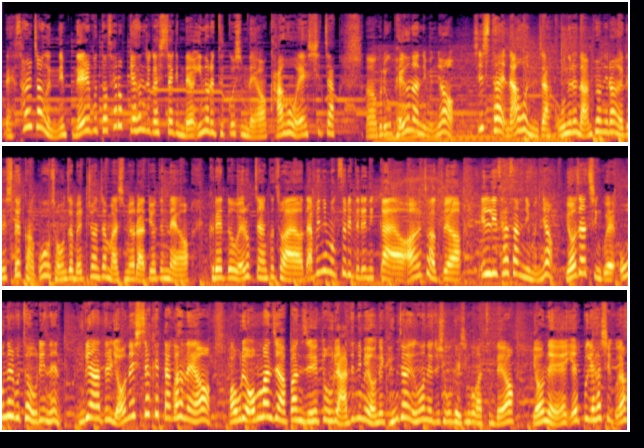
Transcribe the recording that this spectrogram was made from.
네, 설정은님, 내일부터 새롭게 한 주가 시작인데요. 이 노래 듣고 싶네요. 가호의 시작. 어, 그리고 배은하님은요, 시스타의 나 혼자. 오늘은 남편이랑 애들 시댁 가고, 저 혼자 맥주 한 잔 마시며 라디오 듣네요. 그래도 외롭지 않고 좋아요. 나비님 목소리 들으니까요. 아유, 저도요. 1243님은요, 여자친구의 오늘부터 우리는 우리 아들 연애 시작했다고 하네요. 어, 우리 엄마인지 아빠인지 또 우리 아드님의 연애 굉장히 응원해주시고 계신 것 같은데요. 연애 예쁘게 하시고요.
